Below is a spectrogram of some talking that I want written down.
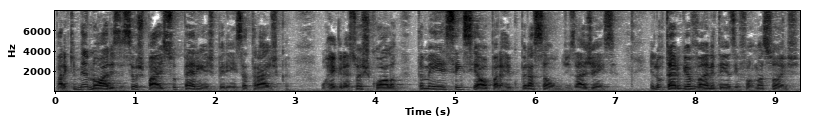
para que menores e seus pais superem a experiência trágica. O regresso à escola também é essencial para a recuperação, diz a agência. Eleutério Guevani tem as informações.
